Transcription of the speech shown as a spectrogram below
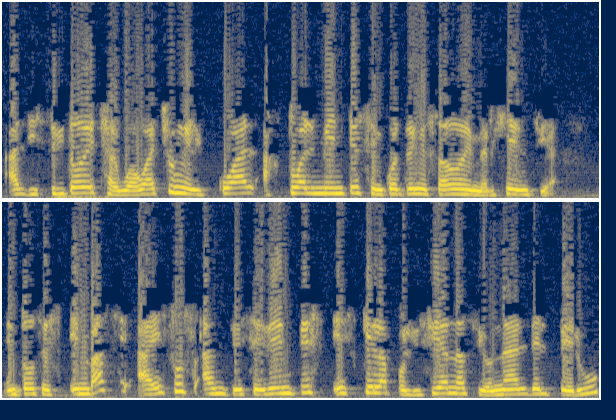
al distrito de Chalhuahuacho, en el cual actualmente se encuentra en estado de emergencia. Entonces, en base a esos antecedentes es que la Policía Nacional del Perú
